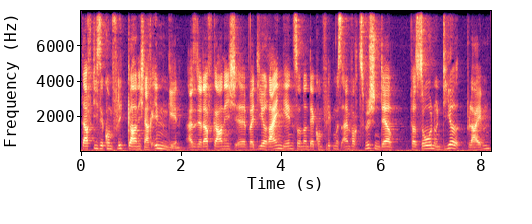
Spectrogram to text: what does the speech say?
darf dieser Konflikt gar nicht nach innen gehen. Also der darf gar nicht äh, bei dir reingehen, sondern der Konflikt muss einfach zwischen der Person und dir bleiben.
